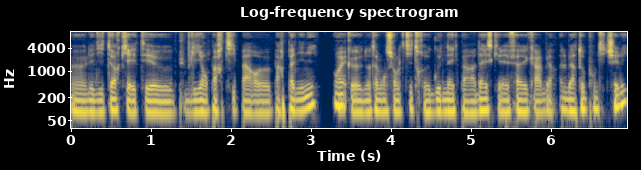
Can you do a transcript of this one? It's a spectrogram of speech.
euh, l'éditeur qui a été euh, publié en partie par euh, par Panini, Ouais. donc, euh, notamment sur le titre Good Night Paradise qu'il avait fait avec Albert- Alberto Ponticelli,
